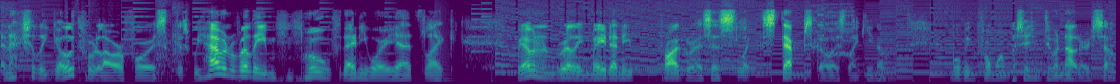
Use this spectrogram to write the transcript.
and actually go through Laurel Forest, because we haven't really moved anywhere yet, like, we haven't really made any progress as, like, steps go, as, like, you know, moving from one position to another, so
